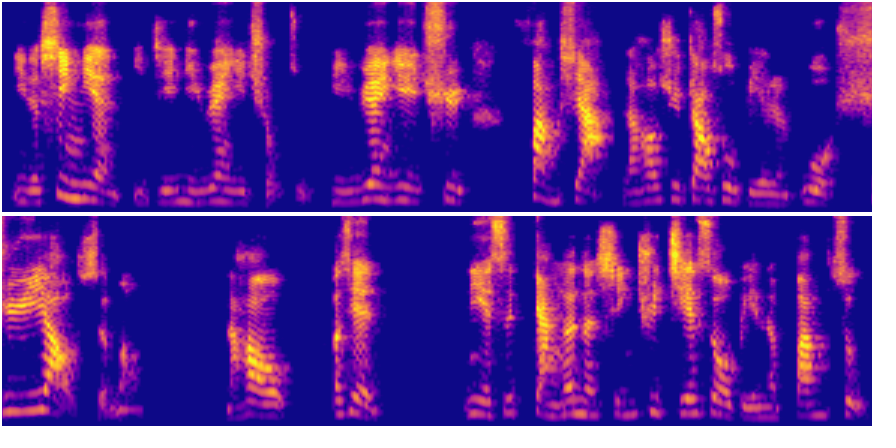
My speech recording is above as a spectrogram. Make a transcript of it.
你的信念，以及你愿意求助，你愿意去放下，然后去告诉别人我需要什么，然后而且你也是感恩的心去接受别人的帮助，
